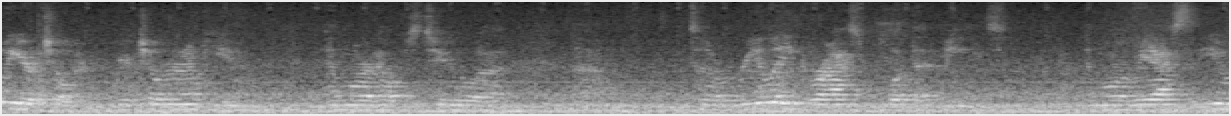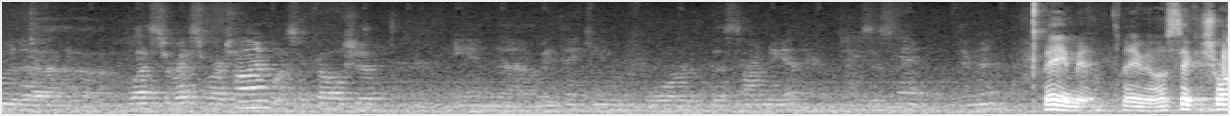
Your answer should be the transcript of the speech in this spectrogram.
we are children. We are children of you. And Lord, help us to, uh, to really grasp what that Lord, we ask that you would uh, bless the rest of our time, bless our fellowship, and uh, we thank you for this time together. In Jesus' name, amen. Amen. Amen. Let's take a short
